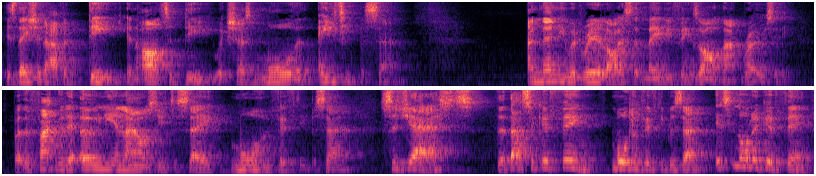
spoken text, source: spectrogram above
is they should have a D, an answer D, which says more than eighty percent. And then you would realise that maybe things aren't that rosy. But the fact that it only allows you to say more than 50% suggests that that's a good thing. More than 50%. It's not a good thing.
